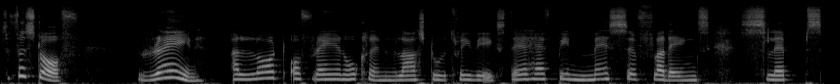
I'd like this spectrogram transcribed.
So, first off, rain a lot of rain in Auckland in the last two to three weeks. There have been massive floodings, slips,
